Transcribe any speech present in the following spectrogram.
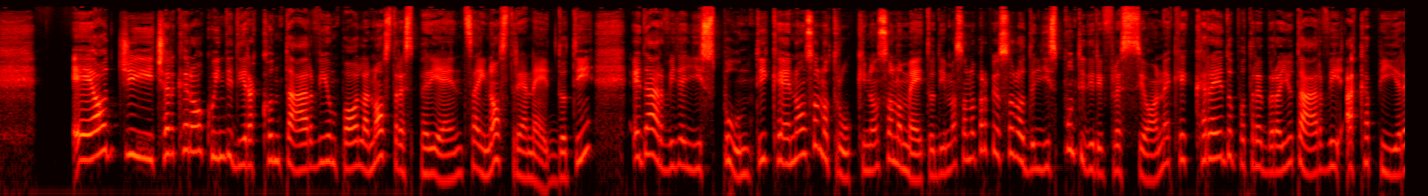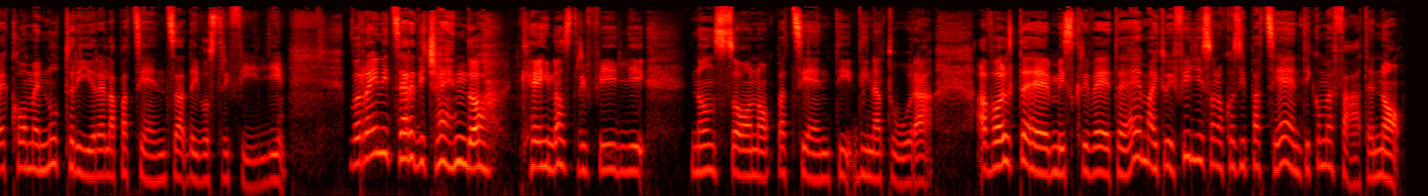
e oggi cercherò quindi di raccontarvi un po' la nostra esperienza, i nostri aneddoti e darvi degli spunti che non sono trucchi, non sono metodi, ma sono proprio solo degli spunti di riflessione che credo potrebbero aiutarvi a capire come nutrire la pazienza dei vostri figli. Vorrei iniziare dicendo che i nostri figli non sono pazienti di natura. A volte mi scrivete, eh, ma i tuoi figli sono così pazienti, come fate? No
